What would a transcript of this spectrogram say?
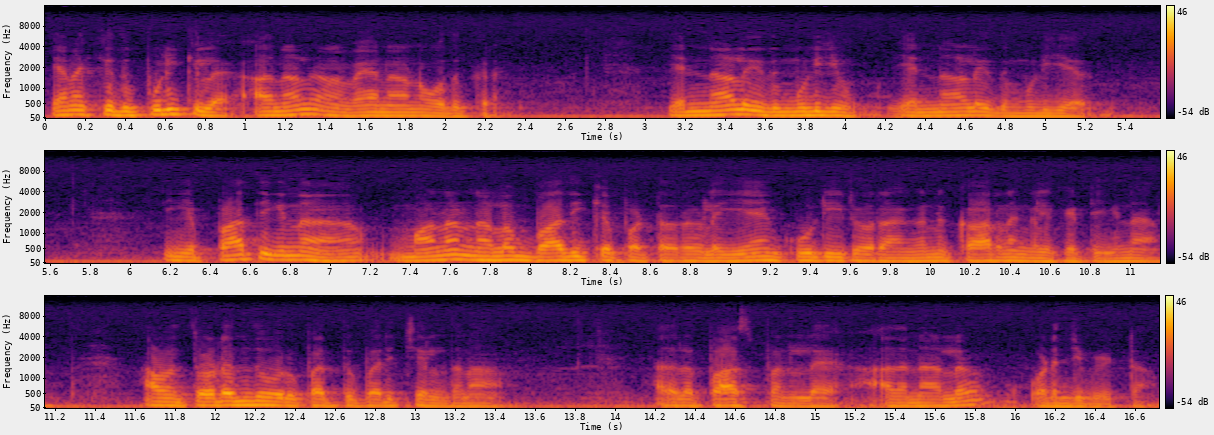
எனக்கு இது பிடிக்கல அதனால் நான் வேணான்னு ஒதுக்குறேன். என்னால் இது முடியும் என்னால் இது முடியாது. நீங்கள் பார்த்தீங்கன்னா மனநலம் பாதிக்கப்பட்டவர்களை ஏன் கூட்டிகிட்டு வராங்கன்னு காரணங்கள் கேட்டிங்கன்னா அவன் தொடர்ந்து ஒரு பத்து பரீட்சை எழுதினான் அதில் பாஸ் பண்ணல அதனால் உடஞ்சி போயிட்டான்.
